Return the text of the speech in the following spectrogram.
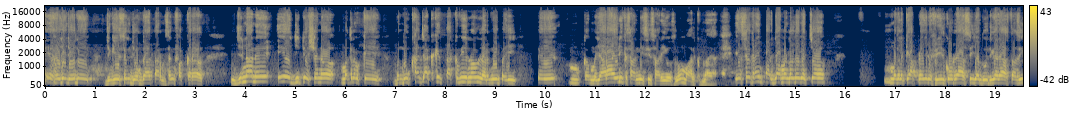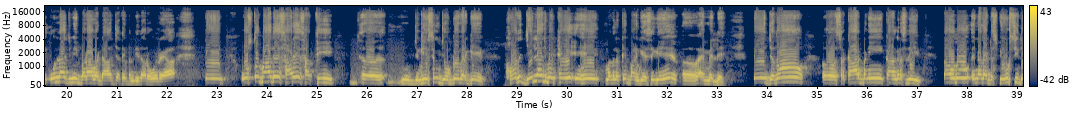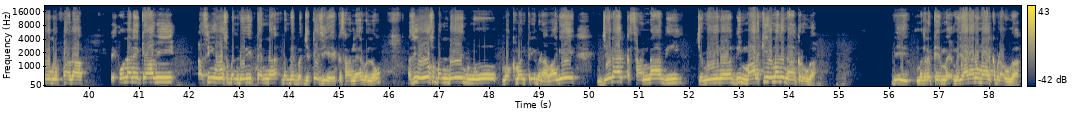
ਇਹੋ ਜਿਹੇ ਯੋਧੇ ਜੰਗੀਰ ਸਿੰਘ ਜੋਗਾ, ਧਰਮ ਸਿੰਘ ਫੱਕਰ, ਜਿਨ੍ਹਾਂ ਨੇ ਇਹ ਐਜੀਟੇਸ਼ਨ ਮਤਲਬ ਕਿ ਬੰਦੂਕਾਂ ਚੱਕ ਕੇ ਤੱਕ ਵੀ ਉਹਨਾਂ ਨੂੰ ਲੜਨੀ ਪਈ ਤੇ ਕ- ਮਜ਼ਾਰਾ ਜਿਹੜੀ ਕਿਸਾਨੀ ਸੀ ਸਾਰੀ ਉਸ ਨੂੰ ਮਾਲਕ ਬਣਾਇਆ। ਇਸੇ ਤਰ੍ਹਾਂ ਹੀ ਪਰਜਾ ਮੰਡਲ ਦੇ ਵਿੱਚ ਮਤਲਬ ਕਿ ਆਪਣੇ ਜਿਹੜੇ ਫਰੀਦਕੋਟ ਰਿਆਸਤ ਸੀ ਜਾਂ ਦੂਜੀਆਂ ਰਿਆਸਤਾਂ ਸੀ ਉਹਨਾਂ 'ਚ ਵੀ ਬੜਾ ਵੱਡਾ ਜਥੇਬੰਦੀ ਦਾ ਰੋਲ ਰਿਹਾ। ਤੇ ਉਸ ਤੋਂ ਬਾਅਦ ਇਹ ਸਾਰੇ ਸਾਥੀ ਅਹ, ਜੰਗੀਰ ਸਿੰਘ ਜੋਗੇ ਵਰਗੇ ਖੁਦ ਜੇਲ੍ਹਾਂ 'ਚ ਬੈਠੇ ਇਹ ਮਤਲਬ ਕਿ ਬਣ ਗਏ ਸੀਗੇ ਐਮਐਲਏ ਤੇ ਜਦੋਂ ਅਹ, ਸਰਕਾਰ ਬਣੀ ਕਾਂਗਰਸ ਦੀ ਤਾਂ ਉਦੋਂ ਇਹਨਾਂ ਦਾ ਡਿਸਪਿਊਟ ਸੀ ਦੋ ਗਰੁੱਪਾਂ ਦਾ। ਤੇ ਉਹਨਾਂ ਨੇ ਕਿਹਾ ਵੀ ਅਸੀਂ ਉਸ ਬੰਦੇ ਦੀ ਤਿੰਨ ਬੰਦੇ ਜਿੱਤੇ ਸੀ ਇਹ ਕਿਸਾਨ ਲਹਿਰ ਵੱਲੋਂ। ਅਸੀਂ ਉਸ ਬੰਦੇ ਨੂੰ ਮੁੱਖ ਮੰਤਰੀ ਬਣਾਵਾਂਗੇ, ਜਿਹੜਾ ਕਿਸਾਨਾਂ ਦੀ ਜ਼ਮੀਨ ਦੀ ਮਾਲਕੀ ਉਹਨਾਂ ਦੇ ਨਾਂ ਕਰੂਗਾ। ਵੀ ਮਤਲਬ ਕਿ ਮਜ਼ਾਰਾਂ ਨੂੰ ਮਾਲਕ ਬਣਾਊਗਾ।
